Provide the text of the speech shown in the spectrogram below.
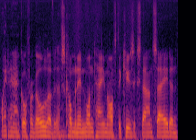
why didn't I go for goal? I was, I was, coming in one time off the Cusack stand side and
